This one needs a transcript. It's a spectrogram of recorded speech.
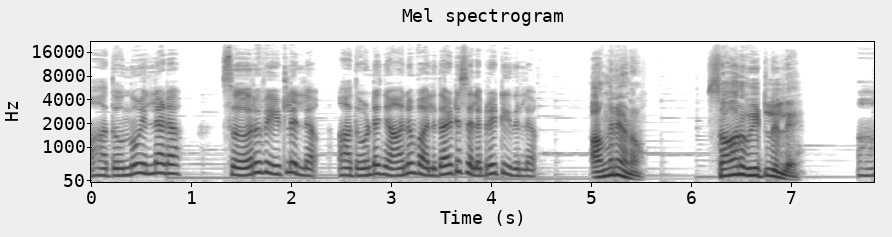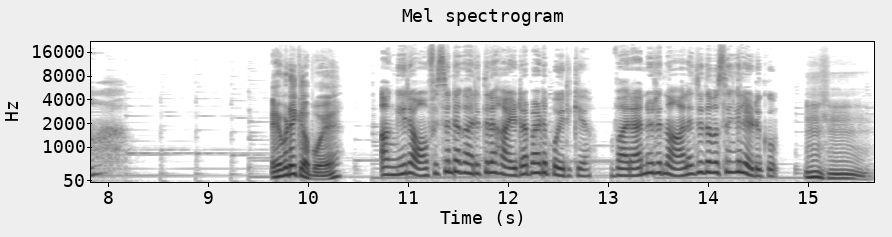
അതൊന്നും ഇല്ലടാ. സാറ് വീട്ടിലില്ല. അതുകൊണ്ട് ഞാനും വലുതായിട്ട് സെലിബ്രേറ്റ് ചെയ്തില്ല. അങ്ങനെയാണോ? സാറ് വീട്ടിലില്ലേ? ആ, എവിടേക്കാ പോയേ? അങ്ങേരെ ഓഫീസിന്റെ കാര്യത്തിന് ഹൈദരാബാദ് പോയിരിക്കുക വരാനൊരു നാലഞ്ച് ദിവസമെങ്കിലും എടുക്കും. ഉം ഹും.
